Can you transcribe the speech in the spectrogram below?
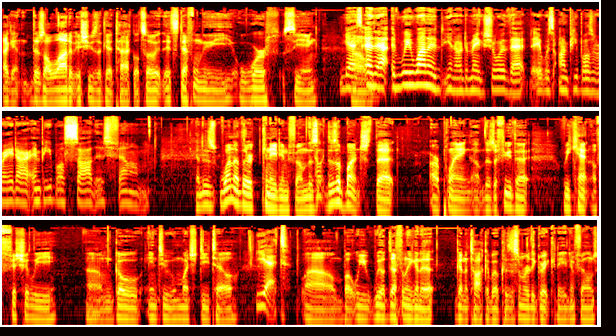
again, there's a lot of issues that get tackled. So it, it's definitely worth seeing. Yes, Um, and uh, we wanted you know to make sure that it was on people's radar and people saw this film. And there's one other Canadian film. There's Oh. there's a bunch that are playing. Um, there's a few that we can't officially um, go into much detail, Yet. um, but we we're definitely gonna gonna talk about because there's some really great Canadian films.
